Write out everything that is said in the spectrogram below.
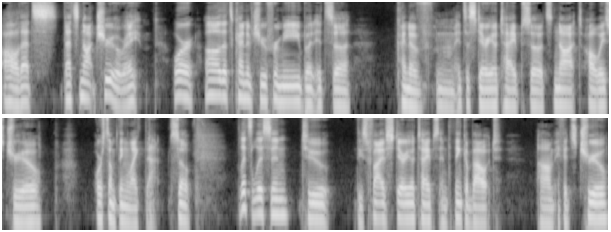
oh, that's that's not true, right? Or oh, that's kind of true for me, but it's a kind of mm, it's a stereotype, so it's not always true, or something like that. So let's listen to these five stereotypes and think about um, if it's true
